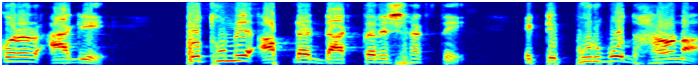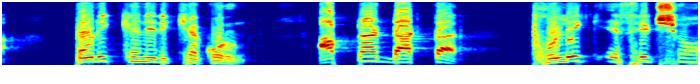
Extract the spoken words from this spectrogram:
করার আগে প্রথমে আপনার ডাক্তারের সাথে একটি পূর্ব ধারণা পরীক্ষা নিরীক্ষা করুন। আপনার ডাক্তার ফলিক অ্যাসিড সহ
